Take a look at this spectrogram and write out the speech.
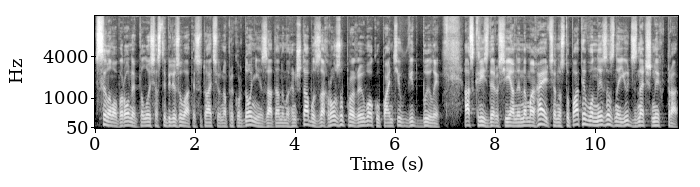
Силам оборони вдалося стабілізувати ситуацію на прикордонні. За даними генштабу, загрозу прориву окупантів відбили. А скрізь, де росіяни намагаються наступати, вони зазнають значних втрат.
